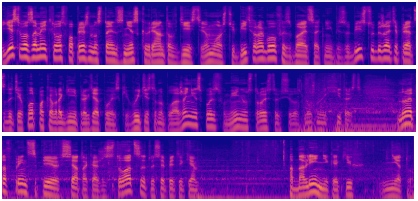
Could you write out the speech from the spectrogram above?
Если вас заметили, у вас по-прежнему останется несколько вариантов действий. Вы можете убить врагов, избавиться от них без убийств, убежать и прятаться до тех пор, пока враги не прекратят поиски. Выйти из трудного положения, использовать умение, устройство, всевозможную хитрость. Но это, в принципе, вся такая же ситуация. То есть, опять-таки, обновлений никаких нету.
